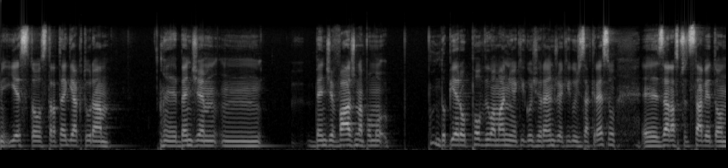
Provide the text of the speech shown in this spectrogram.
jest to strategia, która e, będzie, mm, będzie ważna dopiero po wyłamaniu jakiegoś range'u, jakiegoś zakresu. E, Zaraz przedstawię to e,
